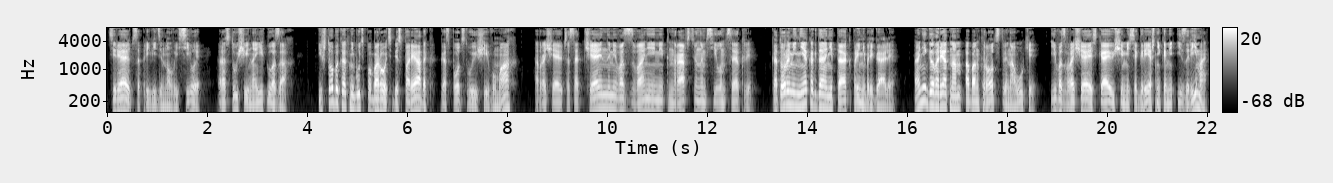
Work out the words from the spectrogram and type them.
теряются при виде новой силы, растущей на их глазах. И чтобы как-нибудь побороть беспорядок, господствующий в умах, обращаются с отчаянными воззваниями к нравственным силам церкви, которыми некогда они так пренебрегали. Они говорят нам о банкротстве науки, и, возвращаясь кающимися грешниками из Рима,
